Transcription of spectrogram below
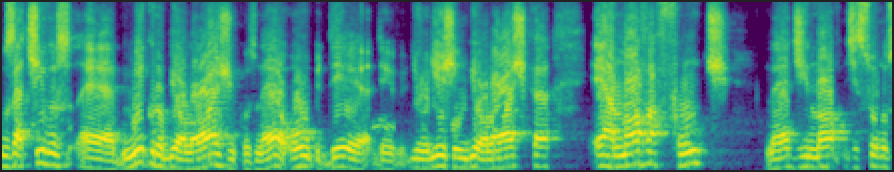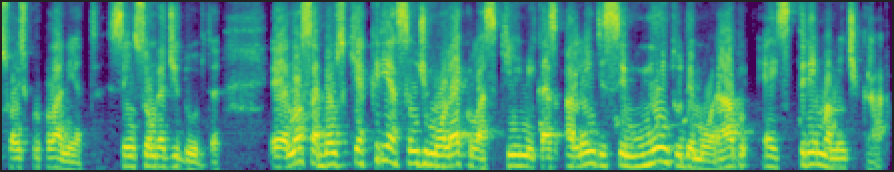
os ativos é, microbiológicos, né, ou de, de, de origem biológica, é a nova fonte né, de, no, de soluções para o planeta, sem sombra de dúvida. É, nós sabemos que a criação de moléculas químicas, além de ser muito demorado, é extremamente caro.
